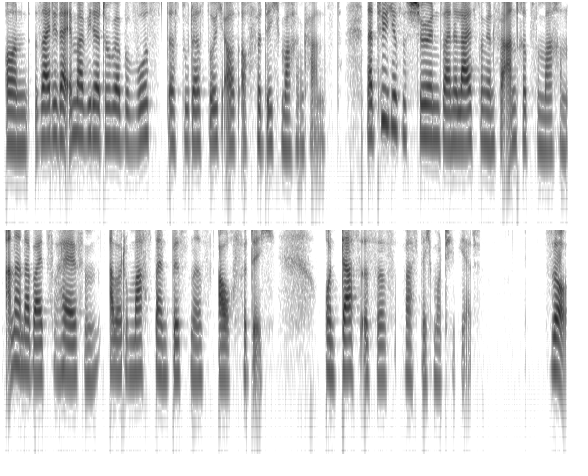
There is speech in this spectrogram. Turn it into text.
Und sei dir da immer wieder darüber bewusst, dass du das durchaus auch für dich machen kannst. Natürlich ist es schön, seine Leistungen für andere zu machen, anderen dabei zu helfen, aber du machst dein Business auch für dich. Und das ist es, was dich motiviert. So,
